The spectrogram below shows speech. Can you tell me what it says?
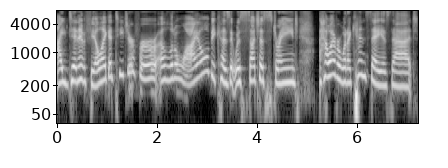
I didn't feel like a teacher for a little while because it was such a strange. However, what I can say is that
